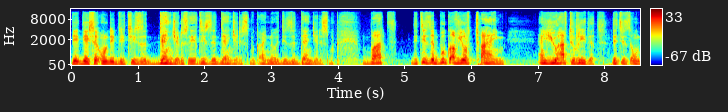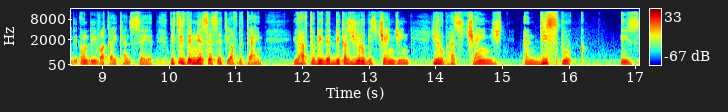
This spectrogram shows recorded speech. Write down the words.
They, they say only it is a dangerous. It is a dangerous book. I know it is a dangerous book, but it is a book of your time and you have to read it. This is only, only what I can say. It. This is the necessity of the time. You have to read it because Europe is changing. Europe has changed, and this book is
